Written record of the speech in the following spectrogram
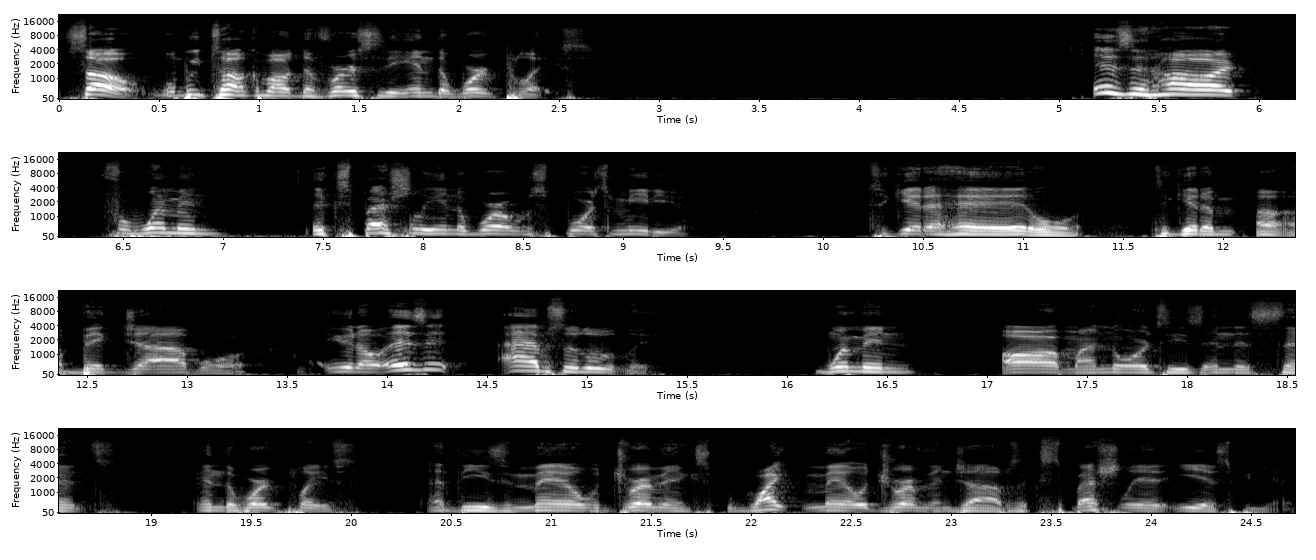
So, when we talk about diversity in the workplace, is it hard for women, especially in the world of sports media, to get ahead or to get a, a, big job or, you know, is it? Absolutely. Women are minorities in this sense in the workplace at these male driven, white male driven jobs, especially at ESPN.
